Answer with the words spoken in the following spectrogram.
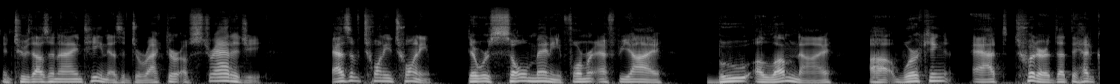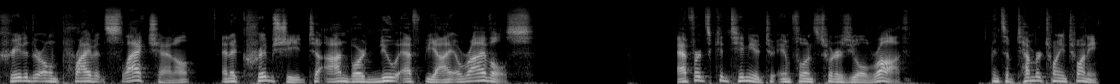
in 2019 as a director of strategy. As of 2020, there were so many former FBI Boo alumni uh, working at Twitter that they had created their own private Slack channel and a crib sheet to onboard new FBI arrivals. Efforts continued to influence Twitter's Yoel Roth. In September 2020,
